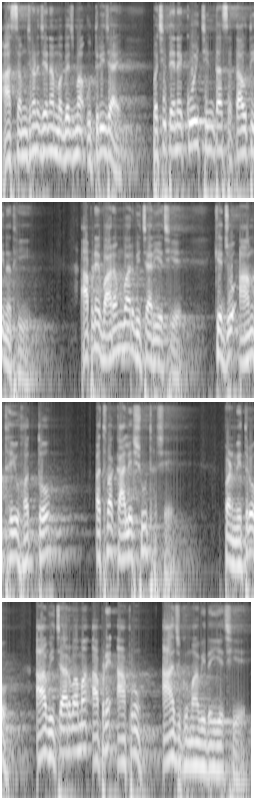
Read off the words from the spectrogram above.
આ સમજણ જેના મગજમાં ઉતરી જાય, પછી તેને કોઈ ચિંતા સતાવતી નથી. આપણે વારંવાર વિચારીએ છીએ કે જો આમ થયું હોત તો, અથવા કાલે શું થશે. પણ મિત્રો આ વિચારવામાં આપણે આપણું આજ ગુમાવી દઈએ છીએ.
